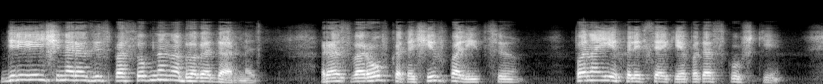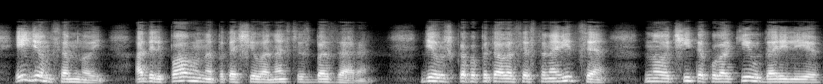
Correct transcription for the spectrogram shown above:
Деревенщина разве способна на благодарность? Раз воровка, тащи в полицию. Понаехали всякие потаскушки. Идем со мной. Адель Павловна потащила Настю с базара. Девушка попыталась остановиться, но чьи-то кулаки ударили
